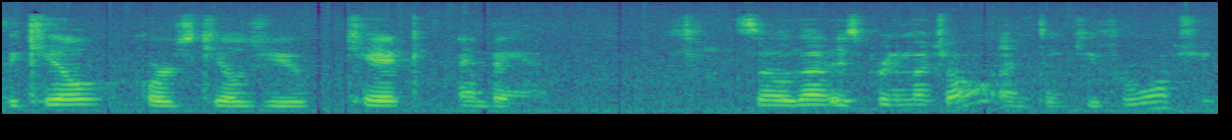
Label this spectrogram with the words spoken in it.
The kill, of course, kills you, kick, and ban. So that is pretty much all, and thank you for watching.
